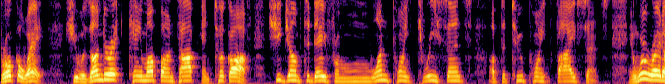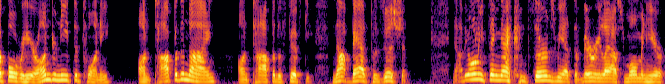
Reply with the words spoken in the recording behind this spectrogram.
broke away. She was under it, came up on top, and took off. She jumped today from 1.3 cents up to 2.5 cents. And we're right up over here underneath the 20, on top of the 9, on top of the 50. Not bad position. Now, the only thing that concerns me at the very last moment here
